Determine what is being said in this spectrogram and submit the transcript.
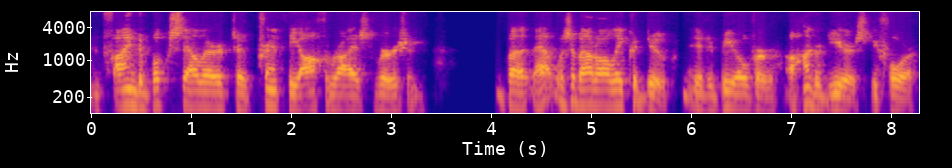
and find a bookseller to print the authorized version. But that was about all he could do. It'd be over a hundred years before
